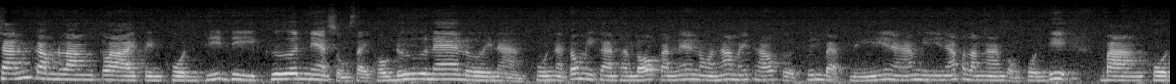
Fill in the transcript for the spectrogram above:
ฉันกำลังกลายเป็นคนที่ดีขึ้นเนี่ยสงสัยเขาดื้อแน่เลยนะคุณนะต้องมีการทะเลาะกันแน่นอนห้าไม้เท้าเกิดขึ้นแบบนี้นะมีนะพลังงานของคนที่บางคน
